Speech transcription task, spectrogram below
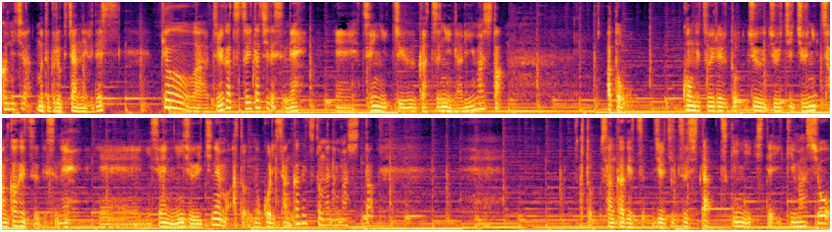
こんにちは。元ブログチャンネルです。今日は10月1日ですね、えー、ついに10月になりました。あと今月を入れると101112,3ヶ月ですね、えー、2021年もあと残り3ヶ月となりました。あと3ヶ月充実した月にしていきましょう。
